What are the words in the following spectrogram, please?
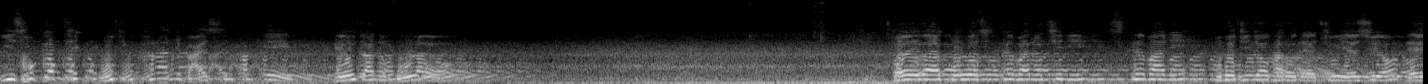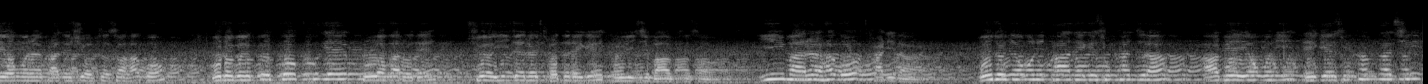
이 성경 책 오직 하나님 말씀밖에 배우자는 몰라요. 저희가 돌로 스테반을 치니 스테반이 부르짖어 가로되 주 예수여 내 영혼을 받으시옵소서 하고 무릎을 꿇고 크게 불러 가로되 주여 이 죄를 저들에게 돌리지 마옵소서. 이 말을 하고 자리라. 모든 영혼이 다 내게 속한지라. 아비의 영혼이 내게 속함같이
